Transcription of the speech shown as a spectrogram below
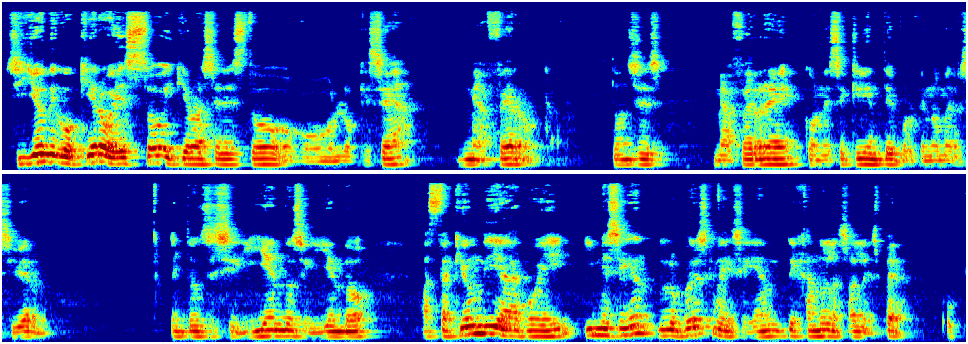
si yo digo quiero esto y quiero hacer esto o, o lo que sea, me aferro, cabrón. Entonces, me aferré con ese cliente porque no me recibieron. Entonces, seguí yendo. Hasta que un día, güey, y me seguían, lo peor es que me seguían dejando en la sala de espera. Ok.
